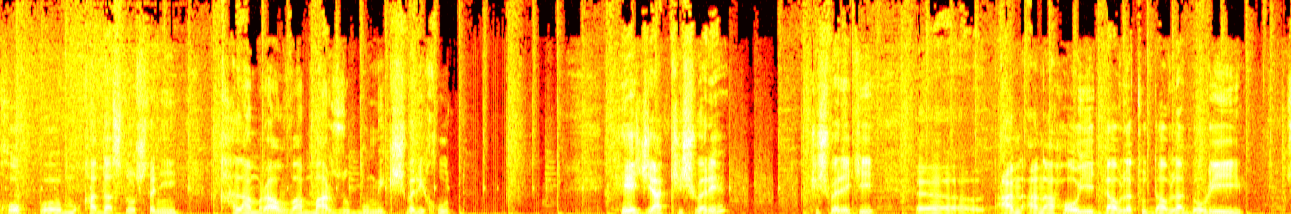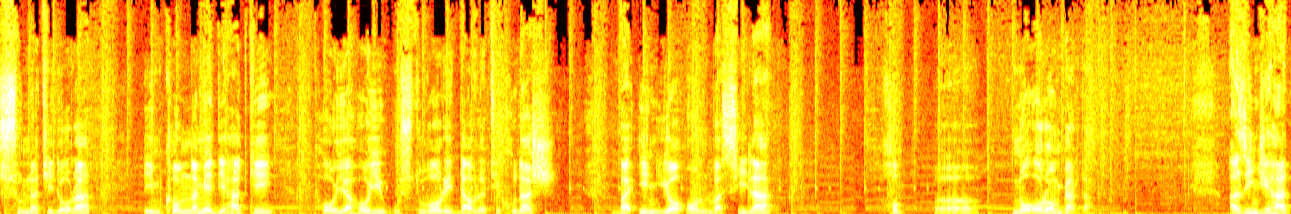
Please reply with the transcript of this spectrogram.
Хуб муқаддас доштани қаламрав ва марзу буми кишвари худ. Ҳеҷ як кишваре кишваре ки э, анъанаҳои давлату давлатдории суннатӣ дорад имкон намедиҳад ки пояҳои устувори давлати худаш ба ин ё он васила хуб э, ноором гардад از این جهت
